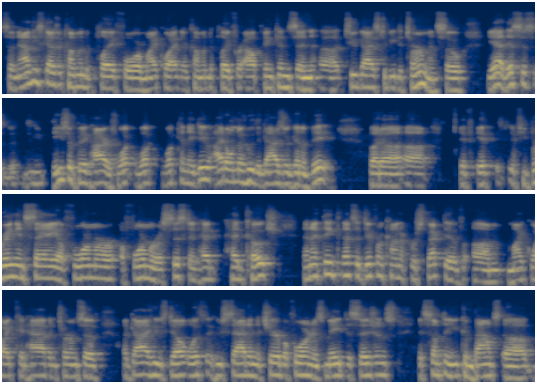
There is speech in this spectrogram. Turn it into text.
So now these guys are coming to play for Mike White, and they're coming to play for Al Pinkins, and uh, two guys to be determined. So yeah, this is these are big hires. What what what can they do? I don't know who the guys are going to be, but uh, uh, if if if you bring in say a former a former assistant head head coach then I think that's a different kind of perspective um, Mike White can have in terms of a guy who's dealt with it, who's sat in the chair before and has made decisions. It's something you can bounce uh,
